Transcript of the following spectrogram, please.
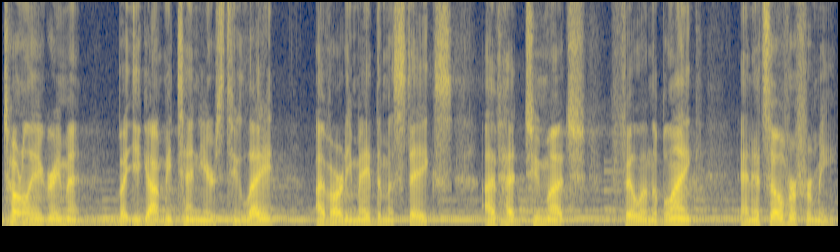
Totally agreement, but you got me 10 years too late. I've already made the mistakes. I've had too much fill in the blank, and it's over for me.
